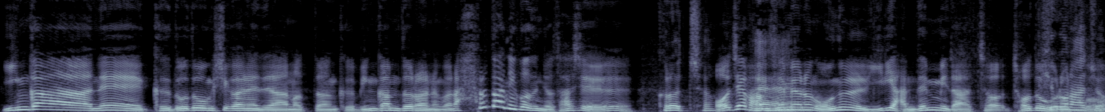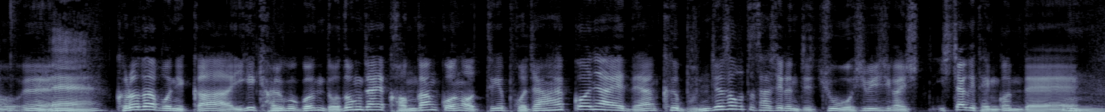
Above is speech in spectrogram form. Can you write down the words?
인간의 그 노동 시간에 대한 어떤 그 민감도라는 건 하루 단위거든요, 사실. 그렇죠. 어제 밤새면은 예. 오늘 일이 안 됩니다. 저 저도 피곤하죠. 그렇고. 예. 예. 그러다 보니까 이게 결국은 노동자의 건강권을 어떻게 보장할 거냐에 대한 그 문제서부터 사실은 이제 주 52시간 시 작이 된 건데 음.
